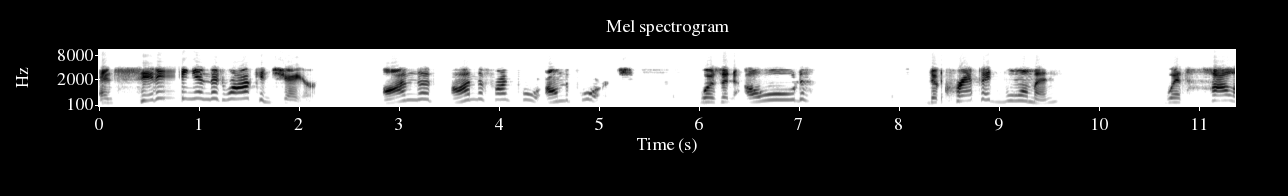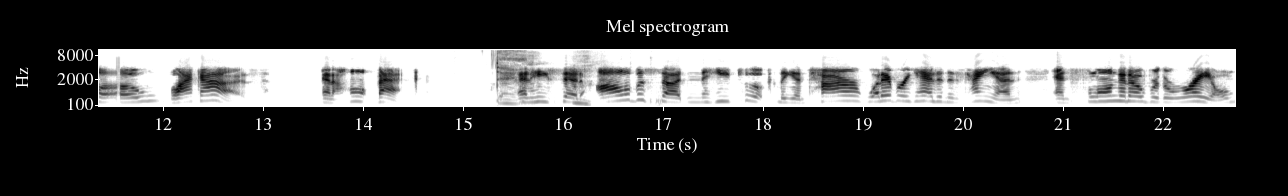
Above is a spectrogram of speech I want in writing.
and sitting in the rocking chair on the on the front porch on the porch was an old decrepit woman with hollow black eyes and a hump back Damn. and he said Mm. all of a sudden he took the entire whatever he had in his hand and flung it over the rail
